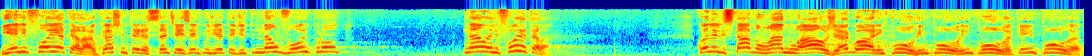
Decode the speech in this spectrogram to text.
E ele foi até lá. O que eu acho interessante é que ele podia ter dito: não vou e pronto. Não, ele foi até lá. Quando eles estavam lá no auge, agora, empurra, empurra, empurra, quem empurra?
